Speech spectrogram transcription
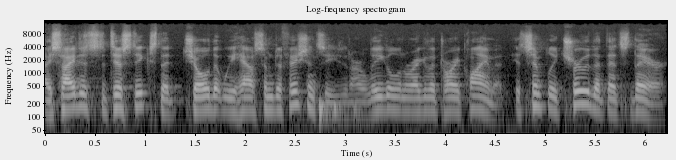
I cited statistics that show that we have some deficiencies in our legal and regulatory climate. It's simply true that that's there.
